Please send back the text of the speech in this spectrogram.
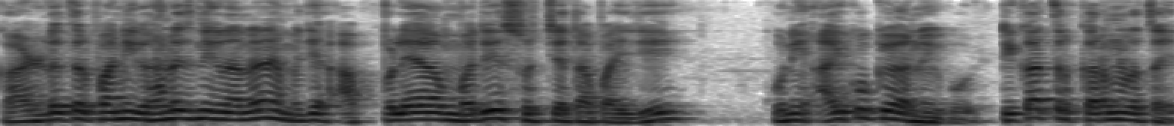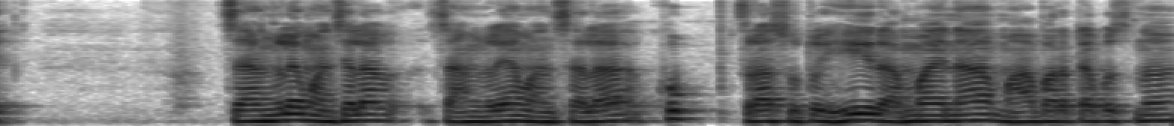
काढलं तर पाणी घाणच निघणार नाही. म्हणजे आपल्यामध्ये स्वच्छता पाहिजे. कोणी ऐकू किंवा नाही ऐकू. टीका तर करणारच आहेत. चांगल्या माणसाला चांगल्या माणसाला खूप त्रास होतो. हे रामायणा महाभारतापासून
